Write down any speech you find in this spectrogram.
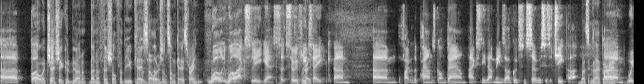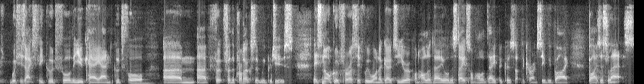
Uh, but well, which actually could be beneficial for the UK sellers in some case, right? Well, well, actually, yes. So, so if you right. take um, um, the fact that the pound's gone down, actually, that means our goods and services are cheaper. That's exactly right. Um, which, which is actually good for the UK and good for um, uh, for, for, the products that we produce. It's not good for us if we want to go to Europe on holiday or the States on holiday because the currency we buy buys us less.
